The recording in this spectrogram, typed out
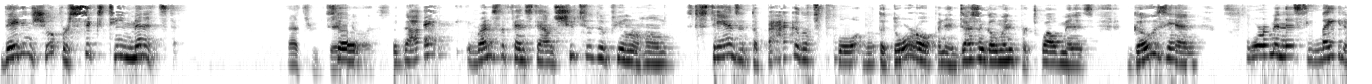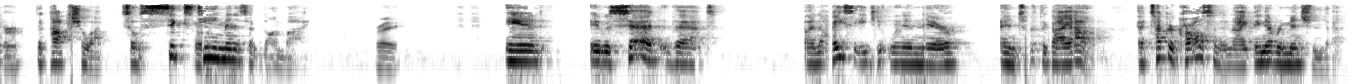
they didn't show up for 16 minutes. That's ridiculous. So the guy runs the fence down, shoots at the funeral home, stands at the back of the school with the door open and doesn't go in for 12 minutes, goes in. Four minutes later, the cops show up. So 16 minutes have gone by. right. And it was said that an ICE agent went in there and took the guy out. At Tucker Carlson tonight, they never mentioned that.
